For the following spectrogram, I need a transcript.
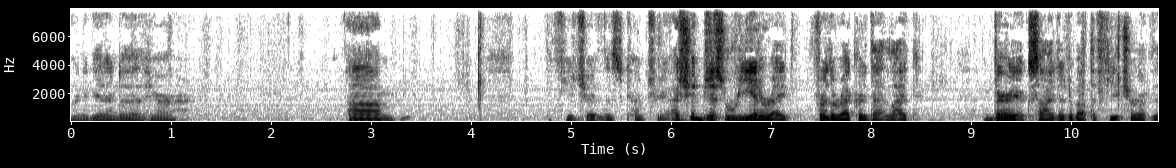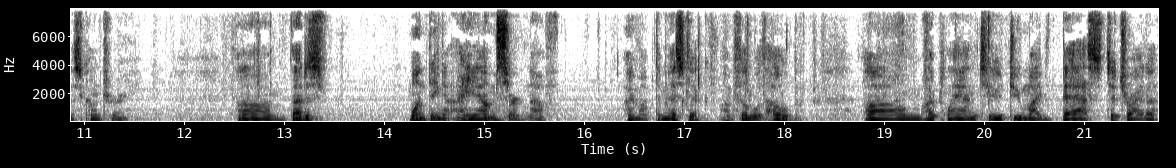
We're going to get into it here. Um, the future of this country. I should just reiterate for the record that, like, I'm very excited about the future of this country. Um, that is one thing I am certain of. I'm optimistic. I'm filled with hope. Um, I plan to do my best to try to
